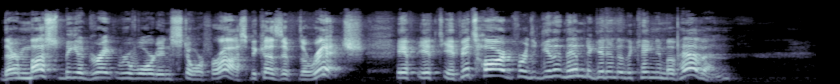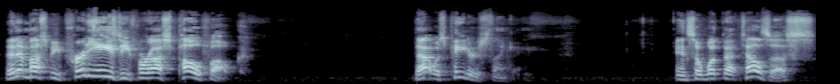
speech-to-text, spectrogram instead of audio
There must be a great reward in store for us because if the rich, if, if, if it's hard for them to get into the kingdom of heaven, then it must be pretty easy for us po folk. That was Peter's thinking. And so, what that tells us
